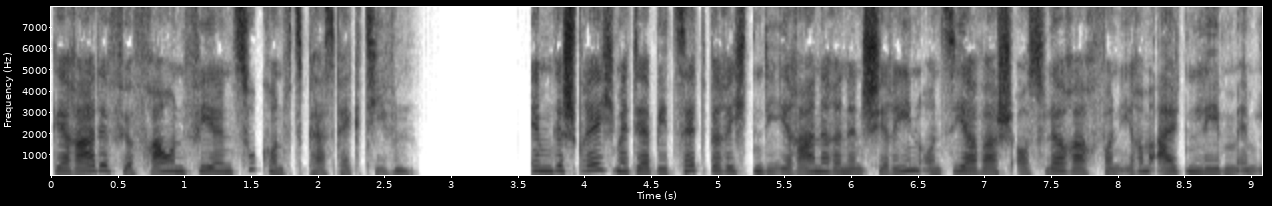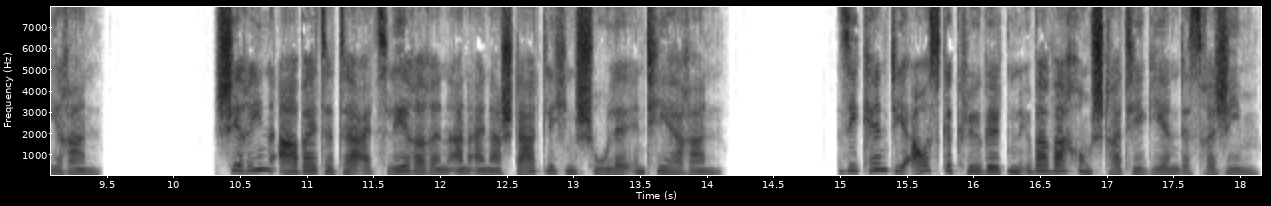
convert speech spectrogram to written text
Gerade für Frauen fehlen Zukunftsperspektiven. Im Gespräch mit der BZ berichten die Iranerinnen Shirin und Siawash aus Lörrach von ihrem alten Leben im Iran. Shirin arbeitete als Lehrerin an einer staatlichen Schule in Teheran. Sie kennt die ausgeklügelten Überwachungsstrategien des Regimes.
